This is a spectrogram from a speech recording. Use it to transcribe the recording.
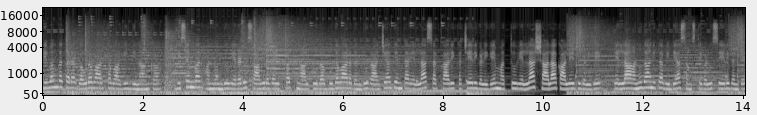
ದಿವಂಗತರ ಗೌರವಾರ್ಥವಾಗಿ ದಿನಾಂಕ ಡಿಸೆಂಬರ್ ಹನ್ನೊಂದು, ಎರಡು ಸಾವಿರದ ಇಪ್ಪತ್ನಾಲ್ಕರ ಬುಧವಾರದಂದು ರಾಜ್ಯಾದ್ಯಂತ ಎಲ್ಲ ಸರ್ಕಾರಿ ಕಚೇರಿಗಳಿಗೆ ಮತ್ತು ಎಲ್ಲ ಶಾಲಾ ಕಾಲೇಜುಗಳಿಗೆ ಎಲ್ಲ ಅನುದಾನಿತ ವಿದ್ಯಾಸಂಸ್ಥೆಗಳು ಸೇರಿದಂತೆ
